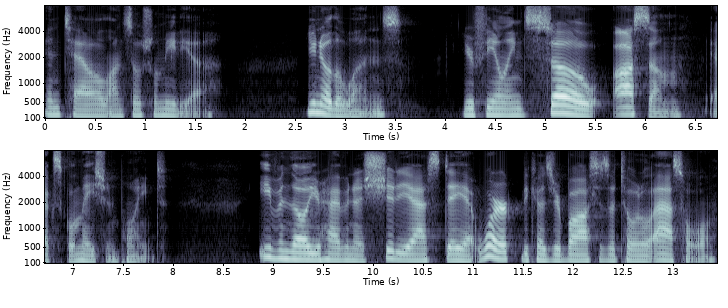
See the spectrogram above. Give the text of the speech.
and tell on social media? You know the ones. You're feeling so awesome! Exclamation point. Even though you're having a shitty ass day at work because your boss is a total asshole.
